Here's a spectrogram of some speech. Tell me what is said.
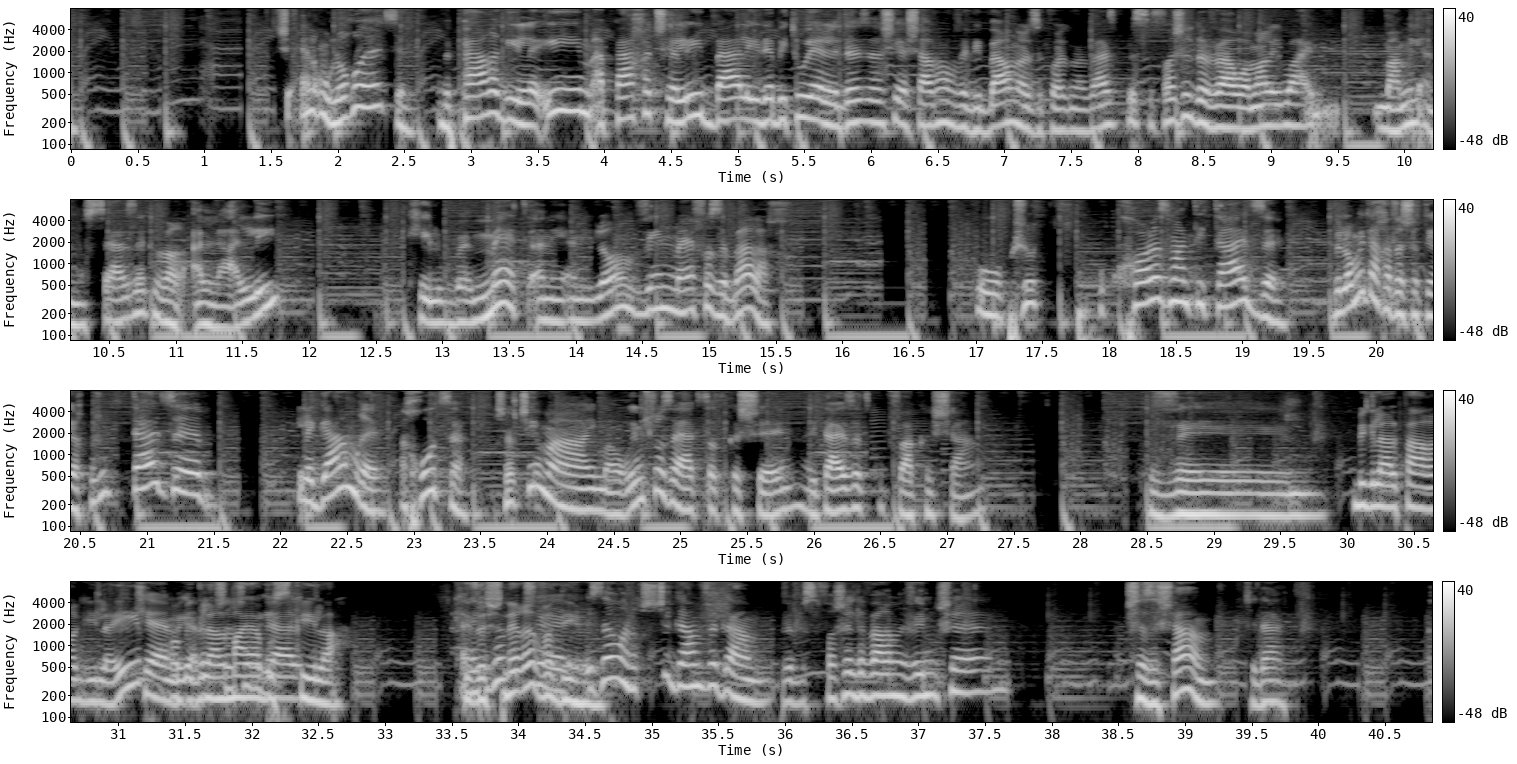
שאין, הוא לא רואה את זה. בפער הגילאים, הפחד שלי בא לידי ביטוי על ידי זה שישבנו ודיברנו על זה כל הזמן, ואז בסופו של דבר הוא אמר לי, וואי, ממי, הנושא הזה כבר עלה לי, כאילו באמת, אני, אני לא מבין מאיפה זה בא לך. הוא פשוט, הוא כל הזמן טיטה את זה, ולא מתחת לשטיח, פשוט טיטה את זה לגמרי, החוצה. אני חושבת שעם ההורים שלו זה היה קצת קשה, הייתה איזו תקופה קשה. ו... בגלל פער הגילאים? כן, או בגלל מאיה שבגלל... בוסקילה? כי זה שני ש... רבדים. זהו, אני חושבת שגם וגם. ובסופו של דבר הם הבינו ש... שזה שם, את יודעת.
